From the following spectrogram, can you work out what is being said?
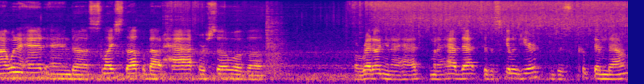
I went ahead and uh, sliced up about half or so of uh, a red onion I had. I'm going to add that to the skillet here and just cook them down.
